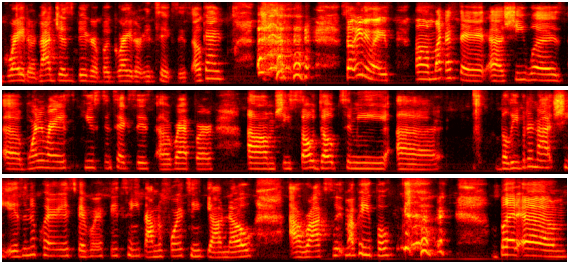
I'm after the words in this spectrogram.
greater, not just bigger, but greater in Texas. Okay. so, anyways, um, like I said, uh, she was uh, born and raised Houston, Texas, a rapper. Um, she's so dope to me. Uh, believe it or not, she is an Aquarius, February 15th. I'm the 14th. Y'all know I rocks with my people. but um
